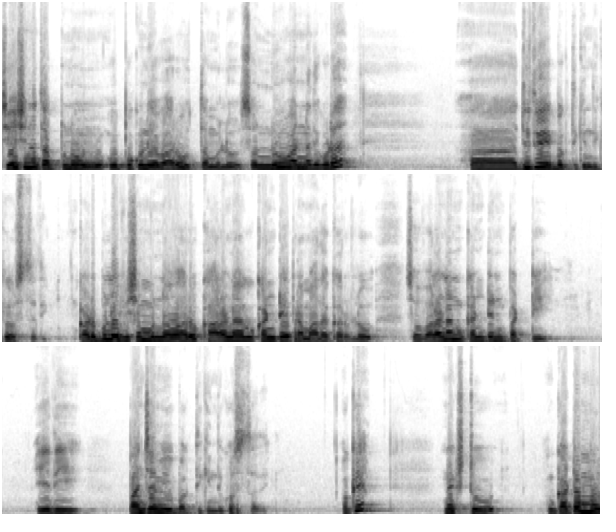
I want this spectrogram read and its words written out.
చేసిన తప్పును ఒప్పుకునేవారు ఉత్తములు. సో నువ్వు అన్నది కూడా ద్వితీయ విభక్తి కిందికి వస్తుంది. కడుపులో విషం ఉన్నవారు కాలనాగు కంటే ప్రమాదకరులు. సో వలనన్ కంటెన్ పట్టి ఏది? పంచమి విభక్తి కిందికి వస్తుంది. ఓకే? నెక్స్ట్ ఘటము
